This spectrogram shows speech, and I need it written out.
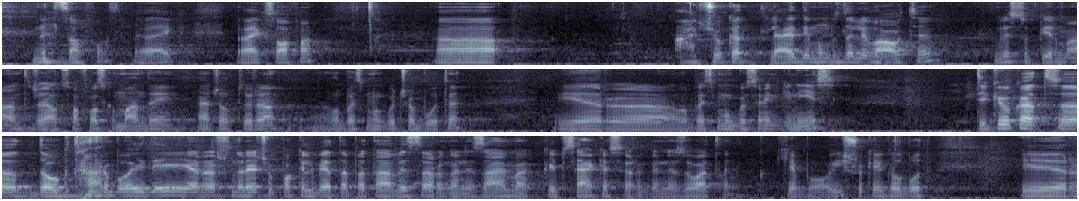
ne sofos, beveik, beveik sofa. Uh, ačiū, kad leidai mums dalyvauti. Visų pirma, ant Agile sofos komandai Agile turiu, labai smagu čia būti ir e, labai smagus renginys. Tikiu, kad e, daug darbo įdėjai ir aš norėčiau pakalbėti apie tą visą organizavimą, kaip sekėsi organizuoti, kokie buvo iššūkiai galbūt. Ir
